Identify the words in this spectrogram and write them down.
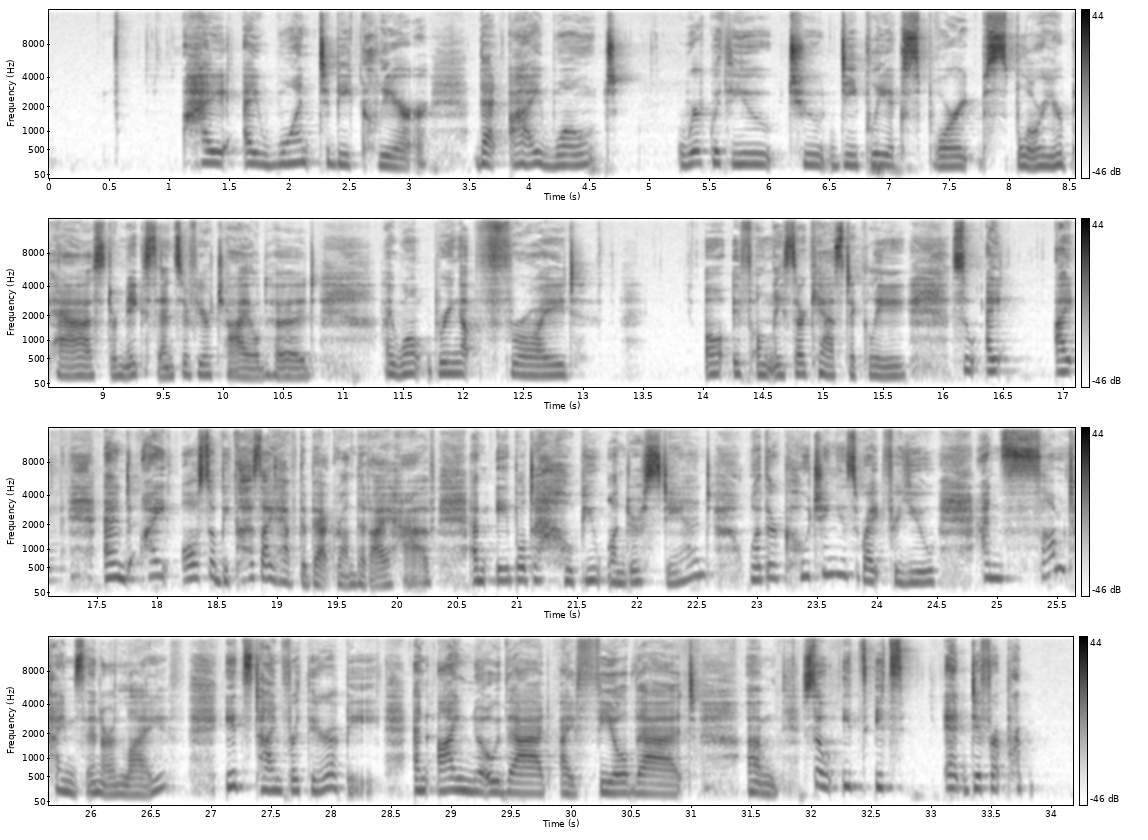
I, I want to be clear that I won't work with you to deeply explore explore your past or make sense of your childhood. I won't bring up Freud, oh, if only sarcastically. So I I and I also because I have the background that I have am able to help you understand whether coaching is right for you. And sometimes in our life it's time for therapy. And I know that I feel that um, so it's it's at different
